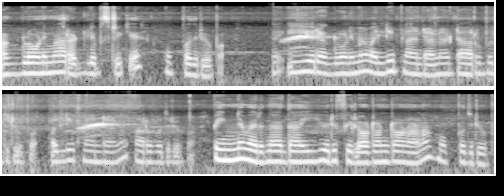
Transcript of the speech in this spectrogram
അഗ്ലോണിമ റെഡ് ലിപ്സ്റ്റിക്ക് മുപ്പത് രൂപ. ഈ ഒരു അഗ്ലോണിമ വലിയ പ്ലാന്റ് ആണ് കേട്ടോ. അറുപത് രൂപ. വലിയ പ്ലാന്റ് ആണ്. അറുപത് രൂപ. പിന്നെ വരുന്നത് ദാ ഈ ഒരു ഫിലോഡോൺഡ്രോൺ ആണ്. മുപ്പത് രൂപ.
